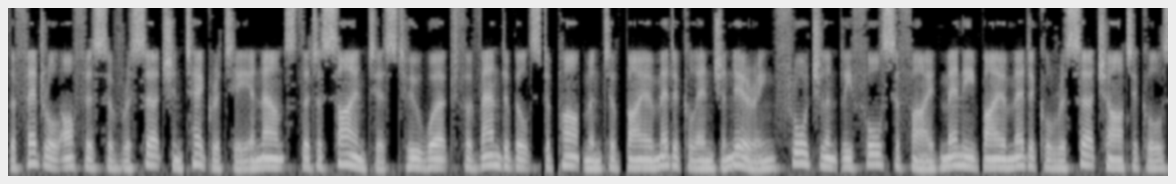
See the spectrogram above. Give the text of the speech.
the Federal Office of Research Integrity announced that a scientist who worked for Vanderbilt's Department of Biomedical Engineering fraudulently falsified many biomedical research articles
